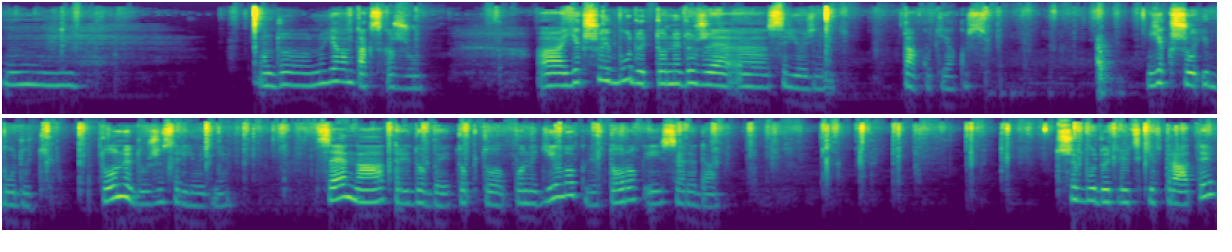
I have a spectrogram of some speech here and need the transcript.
Ну, я вам так скажу. Якщо і будуть, то не дуже е, серйозні. Так, от якось. Якщо і будуть, то не дуже серйозні. Це на три доби. Тобто понеділок, вівторок і середа. Чи будуть людські втрати?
